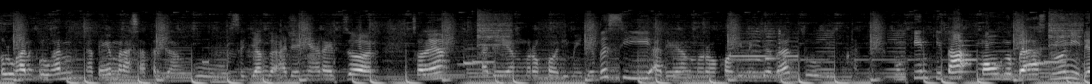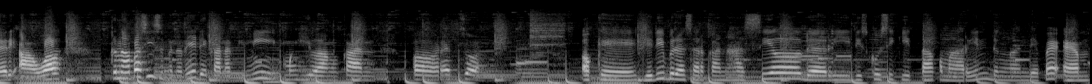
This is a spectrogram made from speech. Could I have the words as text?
keluhan-keluhan katanya merasa terganggu sejak nggak adanya red zone. Soalnya ada yang merokok di meja besi, ada yang merokok di meja batu gitu kan. Mungkin kita mau ngebahas dulu nih dari awal kenapa sih sebenarnya dekanat ini menghilangkan uh, red zone? Oke, jadi berdasarkan hasil dari diskusi kita kemarin dengan DPM,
